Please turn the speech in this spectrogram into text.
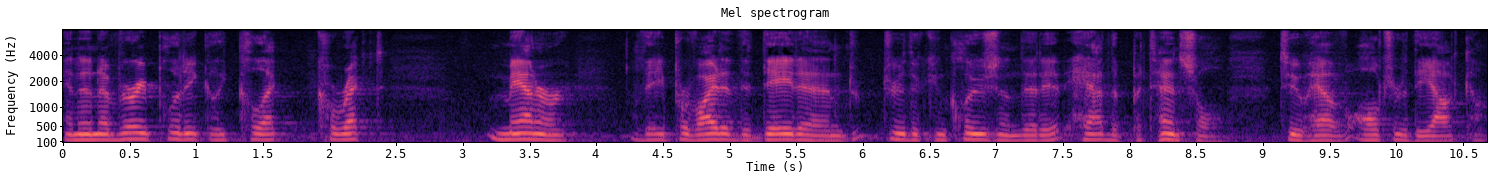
And in a very politically correct manner, they provided the data and drew the conclusion that it had the potential to have altered the outcome.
